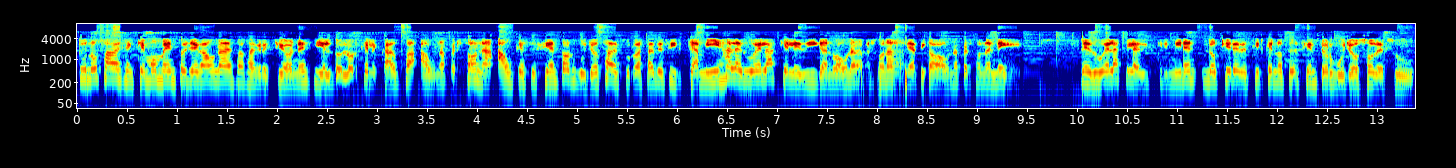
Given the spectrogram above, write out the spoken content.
tú no sabes en qué momento llega una de esas agresiones y el dolor que le causa a una persona, aunque se sienta orgullosa de su raza. Es decir, que a mi hija le duela que le digan, o a una persona asiática o a una persona negra, le duela que la discriminen, no quiere decir que no se siente orgulloso de su,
